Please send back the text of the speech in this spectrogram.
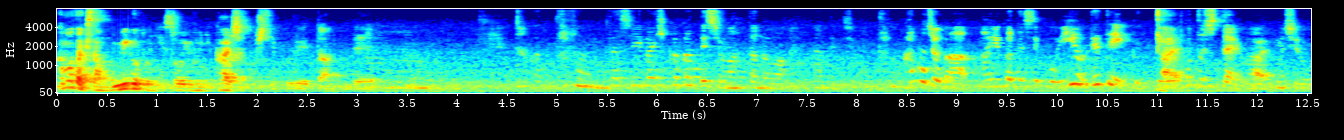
鎌崎さんも見事にそういうふうに解釈してくれたんで、なんか多分私が引っかかってしまったのはなんて言うんでしょう多分彼女がああいう形でこう家を出ていくっていうこと自体は、はい。むしろもう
